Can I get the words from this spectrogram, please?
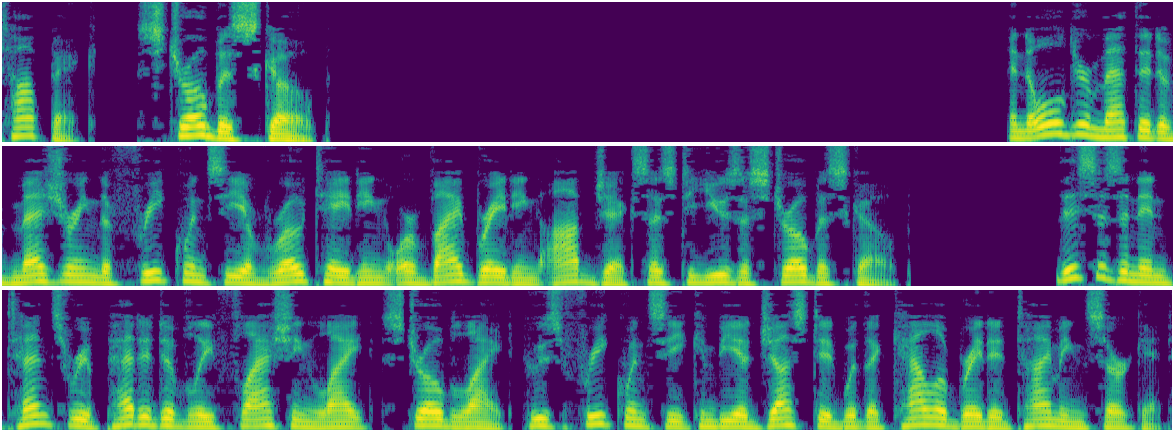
Stroboscope An older method of measuring the frequency of rotating or vibrating objects is to use a stroboscope. This is an intense repetitively flashing light, strobe light whose frequency can be adjusted with a calibrated timing circuit.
